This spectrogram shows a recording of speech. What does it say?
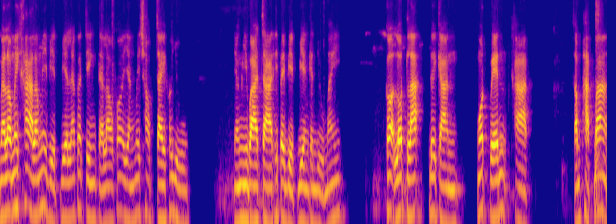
แม้เราไม่ฆ่าเราไม่เบียดเบียนแล้วก็จริง แต่เราก็ยังไม่ชอบใจเขาอยู่ ยังมีวาจาที่ไปเบียดเบียนกันอยู่ไหม ก็ลดละด้วยการงดเว้นขาดสัมผัสบ้าง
